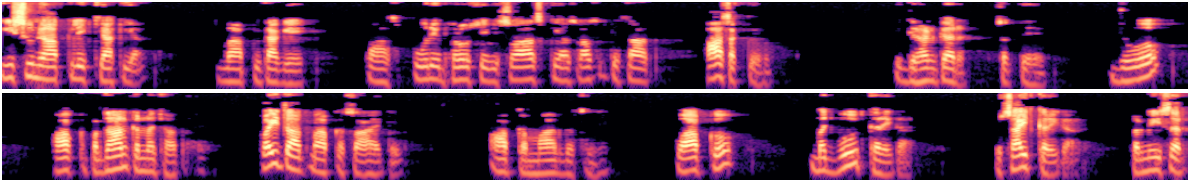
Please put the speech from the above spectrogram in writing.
यीशु ने आपके लिए क्या किया? बाप पिता के पास पूरे भरोसे, विश्वास के आश्वासन के साथ आ सकते हैं, ग्रहण कर सकते हैं, जो वो आपको प्रदान करना चाहता है। पवित्र आत्मा आपका सहायक है, आपका मार्गदर्शन है, वो आपको मज़बूत करेगा, उत्साहित करेगा। परमेश्वर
